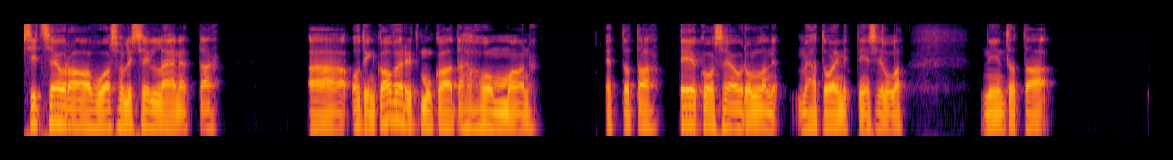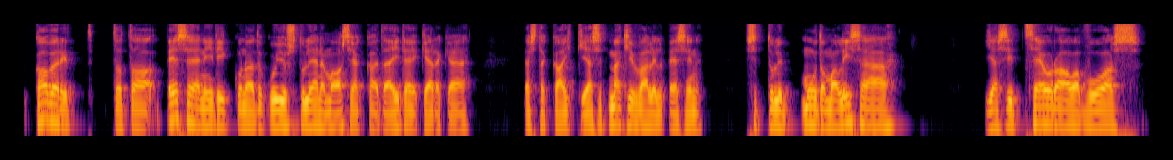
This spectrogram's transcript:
Sitten seuraava vuosi oli silleen, että ää, otin kaverit mukaan tähän hommaan. Että tota, PK-seudulla mehän toimittiin silloin, niin tota, kaverit tota, pesee niitä ikkunoita, kun just tuli enemmän asiakkaita ja itse ei kerkeä pestä kaikki. Ja sitten mäkin välillä pesin sitten tuli muutama lisää ja sitten seuraava vuosi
